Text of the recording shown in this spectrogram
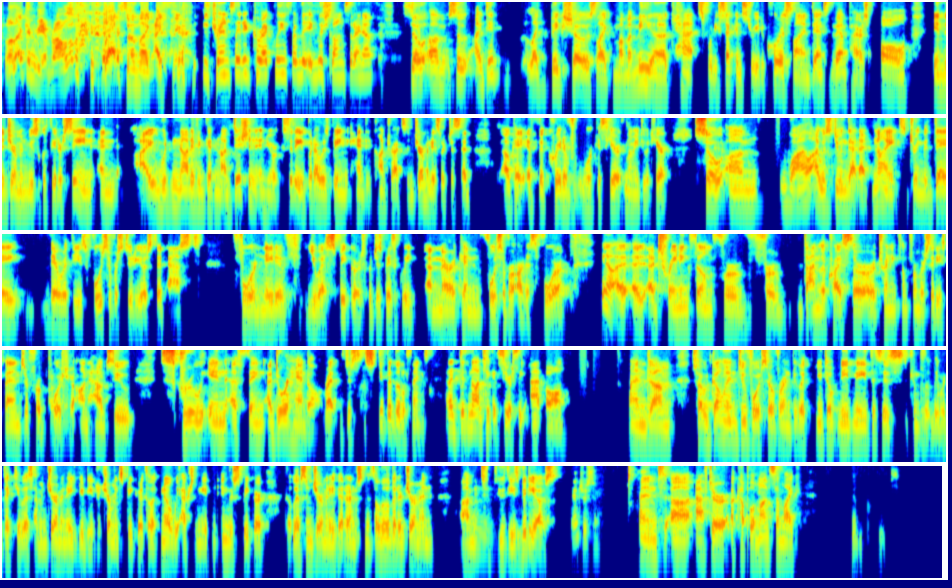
well, that can be a problem. yeah, so I'm like, I think this is translated correctly from the English songs that I know. So, um, so I did like big shows like Mamma Mia, Cats, 42nd Street, A Chorus Line, Dance of the Vampires, all in the German musical theater scene. And I would not even get an audition in New York City, but I was being handed contracts in Germany. So it just said, okay, if the creative work is here, let me do it here. So um, while I was doing that at night, during the day, there were these voiceover studios that asked for native US speakers, which is basically American voiceover artists for you know a, a, training film for for Daimler Chrysler or a training film for Mercedes Benz or for Porsche okay. on how to screw in a thing a door handle right? Just stupid little things. And I did not take it seriously at all. And um, so I would go in do voiceover and be like you don't need me. This is completely ridiculous. I'm in Germany. You need a German speaker. They're like no we actually need an English speaker that lives in Germany that understands a little bit of German um, mm. to do these videos. Interesting and uh, after a couple of months, I'm like,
